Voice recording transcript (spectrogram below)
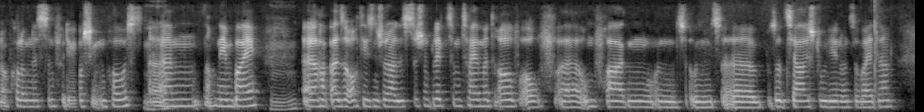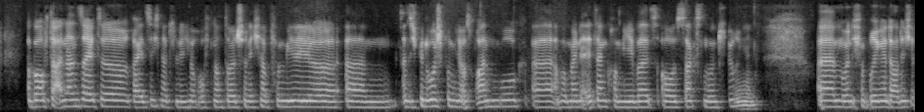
noch Kolumnistin für die Washington Post mhm. ähm, noch nebenbei. Mhm. Äh, habe also auch diesen journalistischen Blick zum Teil mit drauf auf äh, Umfragen und, und äh, Sozialstudien und so weiter. Aber auf der anderen Seite reise ich natürlich auch oft nach Deutschland. Ich habe Familie, ähm, also ich bin ursprünglich aus Brandenburg, äh, aber meine Eltern kommen jeweils aus Sachsen und Thüringen. Ähm, und ich verbringe dadurch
